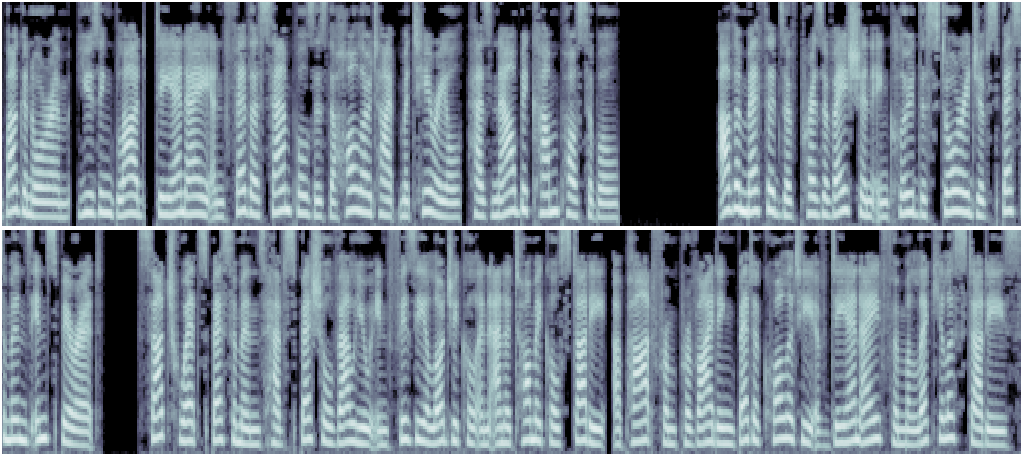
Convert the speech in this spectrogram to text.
bugunorum, using blood, DNA and feather samples as the holotype material, has now become possible. Other methods of preservation include the storage of specimens in spirit. Such wet specimens have special value in physiological and anatomical study, apart from providing better quality of DNA for molecular studies.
